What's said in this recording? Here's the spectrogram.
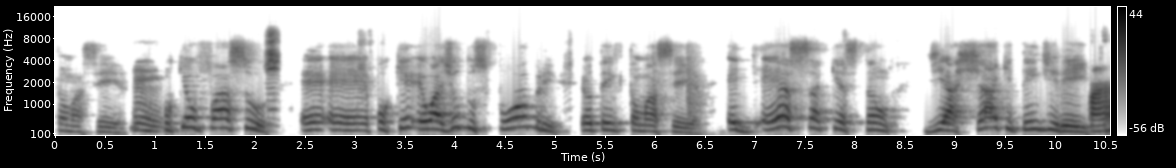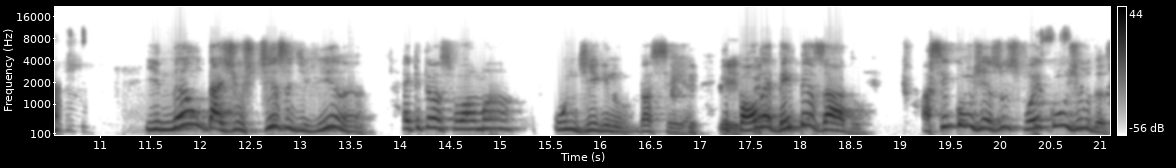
tomar ceia. É. Porque eu faço, é, é, porque eu ajudo os pobres, eu tenho que tomar ceia. É essa questão de achar que tem direito ah. e não da justiça divina é que transforma o indigno da ceia. E Paulo é bem pesado. Assim como Jesus foi com Judas.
